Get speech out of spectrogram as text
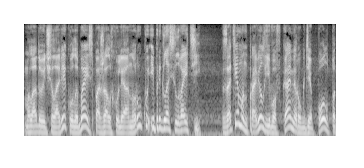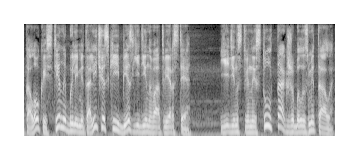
Молодой человек, улыбаясь, пожал Хулиану руку и пригласил войти. Затем он провел его в камеру, где пол, потолок и стены были металлические без единого отверстия. Единственный стул также был из металла.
